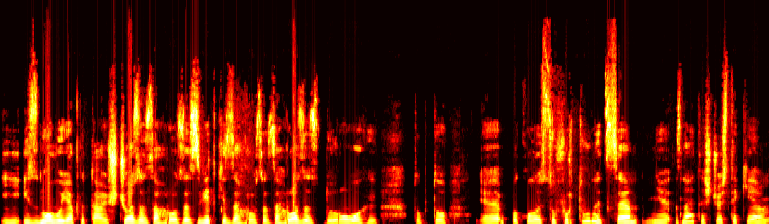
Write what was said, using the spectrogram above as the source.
І і знову я питаю, що за загроза, звідки загроза? Загроза з дороги. Тобто Е, По колесу фортуни це, знаєте, щось таке.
